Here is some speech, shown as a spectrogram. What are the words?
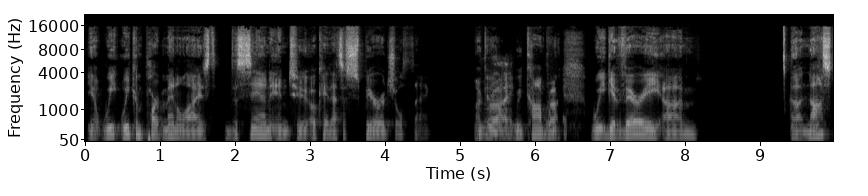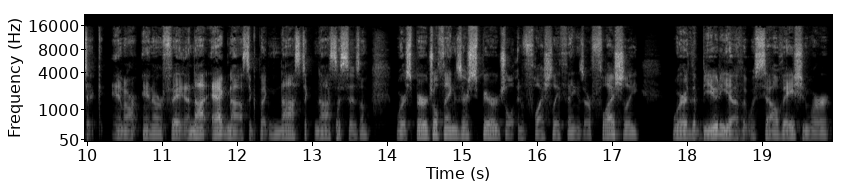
you know we we compartmentalized the sin into okay that's a spiritual thing okay Right, we comprom- right. we get very um uh, gnostic in our in our faith and not agnostic but gnostic gnosticism where spiritual things are spiritual and fleshly things are fleshly where the beauty of it was salvation where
